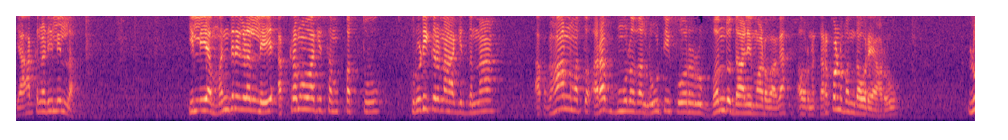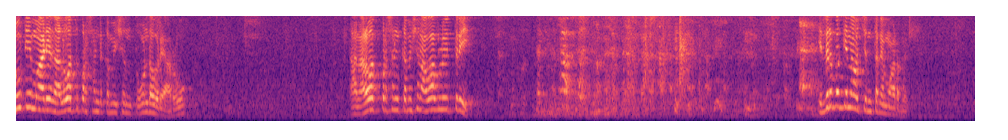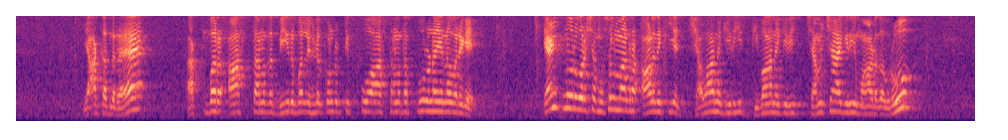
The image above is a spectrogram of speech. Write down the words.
ಯಾಕೆ ನಡೀಲಿಲ್ಲ? ಇಲ್ಲಿಯ ಮಂದಿರಗಳಲ್ಲಿ ಅಕ್ರಮವಾಗಿ ಸಂಪತ್ತು ಕ್ರೋಢೀಕರಣ ಆಗಿದ್ದನ್ನು ಅಫ್ಘಾನ್ ಮತ್ತು ಅರಬ್ ಮೂಲದ ಲೂಟಿಕೋರರು ಬಂದು ದಾಳಿ ಮಾಡುವಾಗ ಅವ್ರನ್ನ ಕರ್ಕೊಂಡು ಬಂದವರು ಯಾರು? ಲೂಟಿ ಮಾಡಿ ನಲವತ್ತು ಪರ್ಸೆಂಟ್ ಕಮಿಷನ್ ತೊಗೊಂಡವ್ರು ಯಾರು? ಆ ನಲವತ್ತು ಪರ್ಸೆಂಟ್ ಕಮಿಷನ್ ಅವಾಗಲೂ ಇತ್ರಿ. ಇದ್ರ ಬಗ್ಗೆ ನಾವು ಚಿಂತನೆ ಮಾಡಬೇಕು. ಯಾಕಂದ್ರೆ ಅಕ್ಬರ್ ಆಸ್ಥಾನದ ಬೀರ್ಬಲ್ ಹಿಡ್ಕೊಂಡು ಟಿಪ್ಪು ಆಸ್ಥಾನದ ಪೂರ್ಣಯ್ಯನವರೆಗೆ ಎಂಟುನೂರು ವರ್ಷ ಮುಸಲ್ಮಾನರ ಆಳ್ವಿಕೆಯ ಜವಾನಗಿರಿ, ದಿವಾನಗಿರಿ, ಚಮಚಾಗಿರಿ ಮಾಡಿದವರು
